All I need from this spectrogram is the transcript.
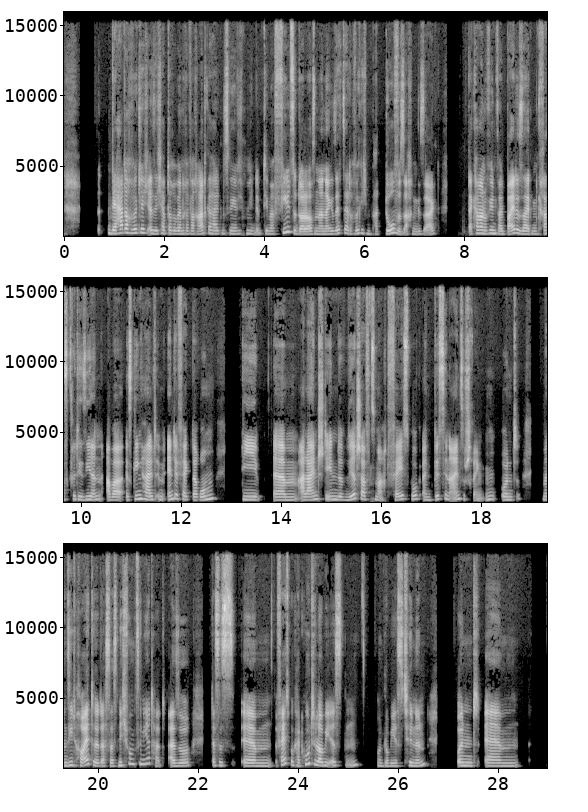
Der hat auch wirklich, also ich habe darüber ein Referat gehalten, deswegen habe ich mich mit dem Thema viel zu doll auseinandergesetzt. Er hat auch wirklich ein paar doofe Sachen gesagt. Da kann man auf jeden Fall beide Seiten krass kritisieren, aber es ging halt im Endeffekt darum, die ähm, alleinstehende Wirtschaftsmacht Facebook ein bisschen einzuschränken. Und man sieht heute, dass das nicht funktioniert hat. Also, das ist, ähm, Facebook hat gute Lobbyisten und Lobbyistinnen, Und ähm,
